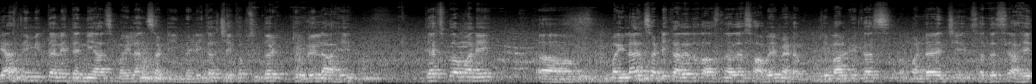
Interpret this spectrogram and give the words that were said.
याच निमित्ताने त्यांनी आज महिलांसाठी मेडिकल चेकअपसुद्धा ठेवलेलं आहे. त्याचप्रमाणे महिलांसाठी कार्यरत असणाऱ्या साबळे मॅडम जे बालविकास मंडळाचे सदस्य आहेत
